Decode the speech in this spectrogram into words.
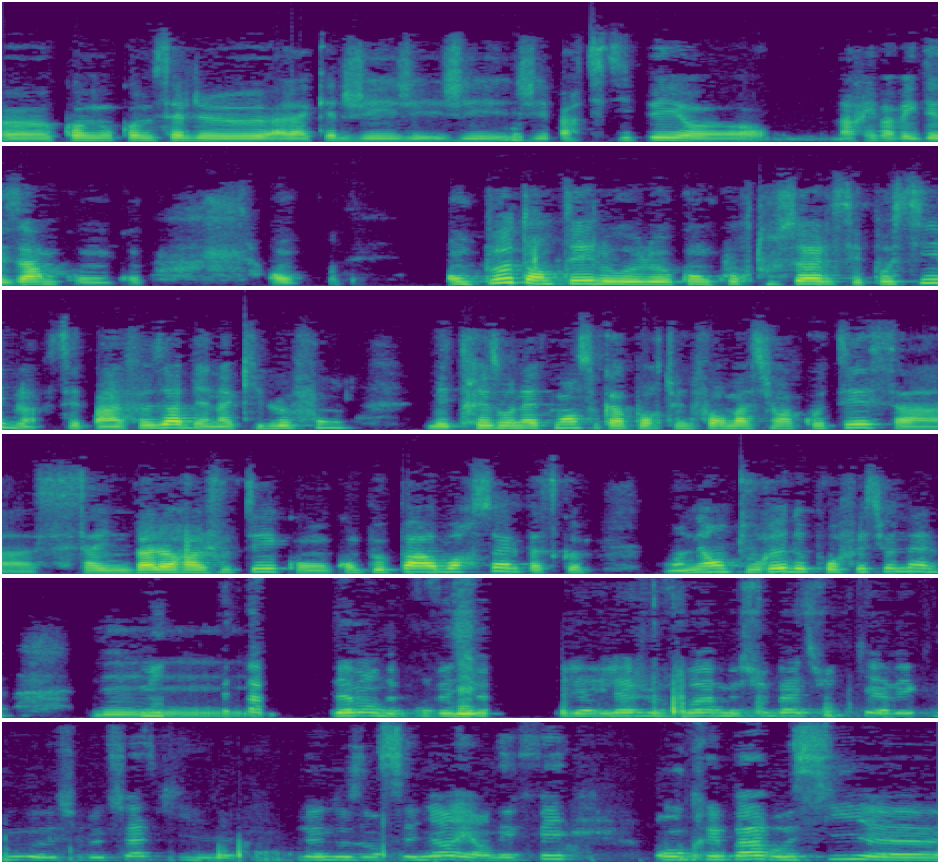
euh, comme, comme celle à laquelle j'ai participé, euh, on arrive avec des armes qu'on on, peut tenter le, concours tout seul, c'est possible, c'est pas infaisable, il y en a qui le font. Mais très honnêtement, ce qu'apporte une formation à côté, ça, ça a une valeur ajoutée qu'on ne peut pas avoir seul parce qu'on est entouré de professionnels. Les, évidemment, de professionnels. Et là, je vois M. Batut qui est avec nous euh, sur le chat, qui est l'un de nos enseignants. Et en effet, on prépare aussi euh,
